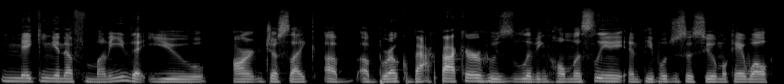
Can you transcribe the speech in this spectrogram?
making enough money that you aren't just like a, a broke backpacker who's living homelessly and people just assume okay well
